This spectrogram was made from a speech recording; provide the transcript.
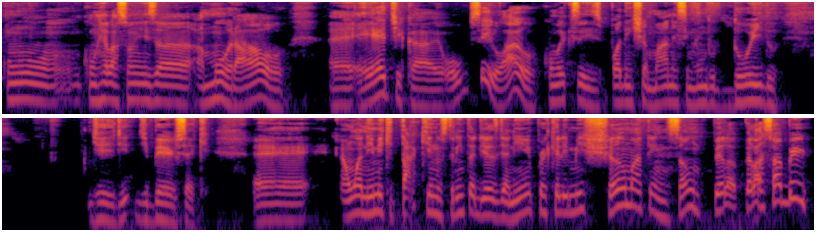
com, com relações à, à moral, é, ética, ou sei lá, como é que vocês podem chamar nesse mundo doido de, de, de Berserk. É, é um anime que tá aqui nos 30 dias de anime porque ele me chama a atenção pela, pela essa abertura,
